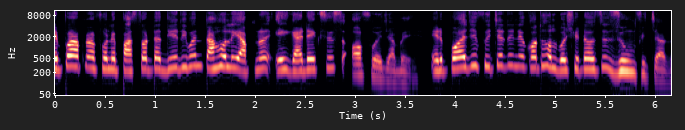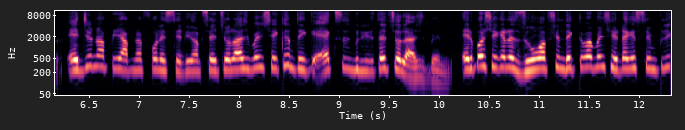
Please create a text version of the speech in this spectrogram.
এরপর আপনার ফোনে পাসওয়ার্ডটা দিয়ে দিবেন, তাহলেই আপনার এই গাইড অ্যাক্সেস অফ হয়ে যাবে। এরপরে যে ফিচারটা নিয়ে কথা বলব, সেটা হচ্ছে জুম ফিচার এর জন্য আপনি আপনার ফোনে সেটিং অপশনে চলে আসবেন, সেখান থেকে অ্যাক্সেসিবিলিটিতে চলে আসবেন। এরপর সেখানে জুম অপশন দেখতে পাবেন, সেটাকে সিম্পলি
